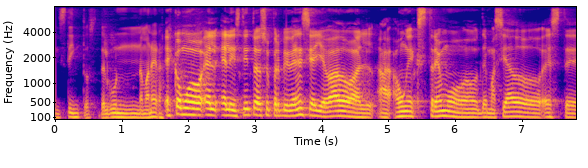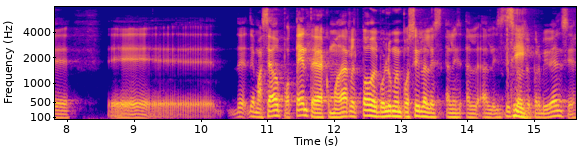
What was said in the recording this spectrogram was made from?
instintos, de alguna manera. Es como el, el instinto de supervivencia llevado al, a, a un extremo demasiado, este, eh, de- demasiado potente, como darle todo el volumen posible al, al- instinto Sí. de supervivencia.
